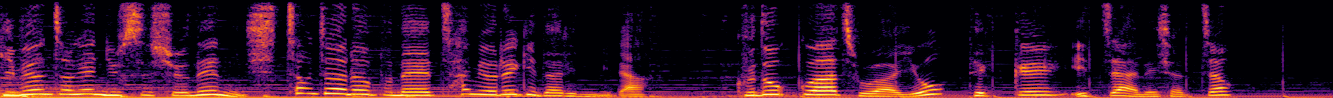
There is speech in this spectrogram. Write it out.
김현정의 뉴스쇼는 시청자 여러분의 참여를 기다립니다. 구독과 좋아요, 댓글 잊지 않으셨죠?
